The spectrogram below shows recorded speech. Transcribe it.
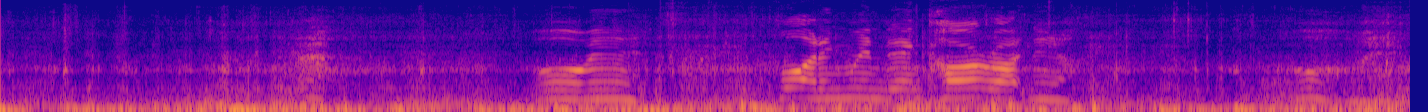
Oh man, fighting wind and current right now. Oh man.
